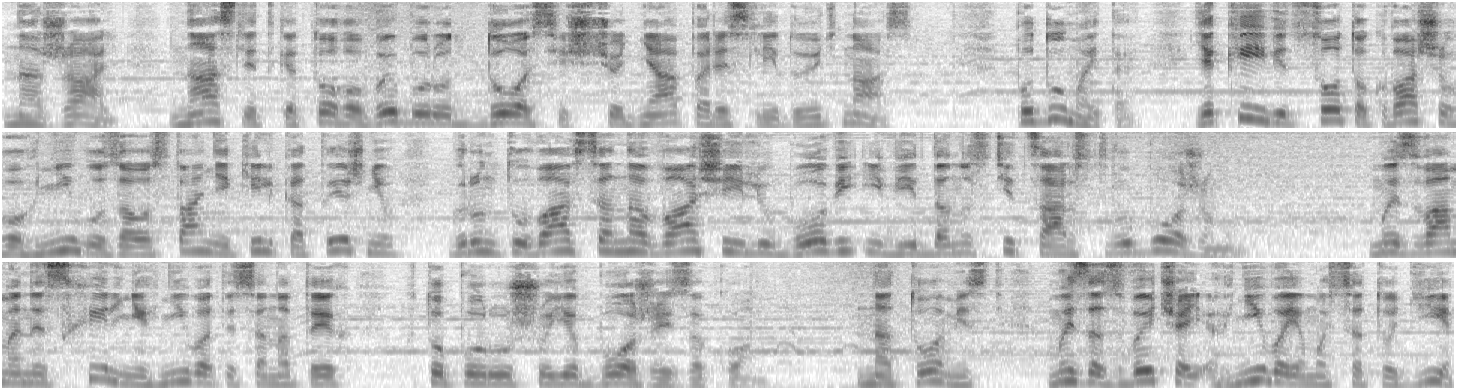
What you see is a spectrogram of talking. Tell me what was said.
На жаль, наслідки того вибору досі щодня переслідують нас. Подумайте, який відсоток вашого гніву за останні кілька тижнів ґрунтувався на вашій любові і відданості Царству Божому. Ми з вами не схильні гніватися на тих, хто порушує Божий закон. Натомість ми зазвичай гніваємося тоді,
